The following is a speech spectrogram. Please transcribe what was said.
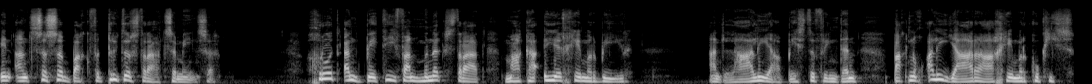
en Ant Sisse bak vir Troeterstraat se mense. Groot Ant Betty van Minnikstraat maak haar eie gemmerbier. Ant Lali, haar beste vriendin, bak nog al die jare haar gemmerkoekies.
